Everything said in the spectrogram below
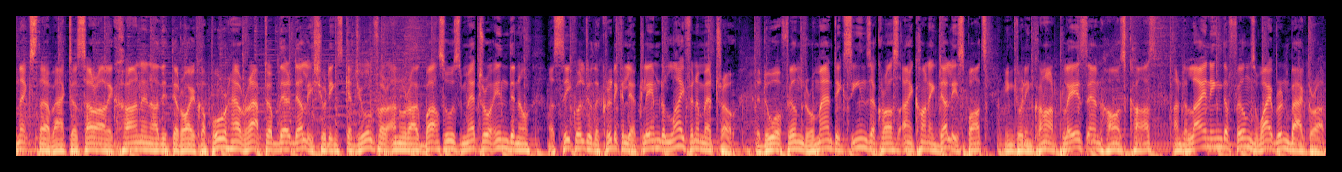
Next up, actors Sara Ali Khan and Aditya Roy Kapoor have wrapped up their Delhi shooting schedule for Anurag Basu's Metro In Dino, a sequel to the critically acclaimed Life in a Metro. The duo filmed romantic scenes across iconic Delhi spots, including Connaught Place and Hauz Khas, underlining the film's vibrant backdrop.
